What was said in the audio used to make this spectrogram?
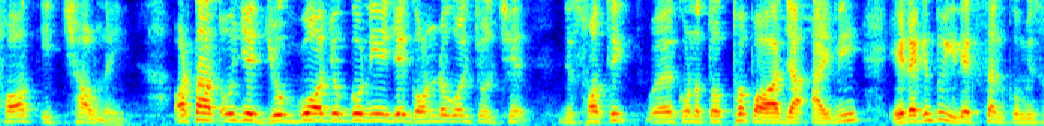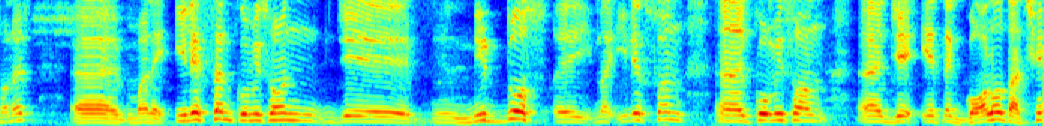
সৎ ইচ্ছাও নেই। অর্থাৎ ওই যে যোগ্য অযোগ্য নিয়ে যে গণ্ডগোল চলছে যে সঠিক কোনো তথ্য পাওয়া যায়নি এটা কিন্তু ইলেকশন কমিশনের মানে ইলেকশন কমিশন যে নির্দোষ, এই ইলেকশন কমিশন যে এতে গলত আছে,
